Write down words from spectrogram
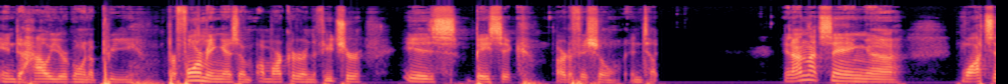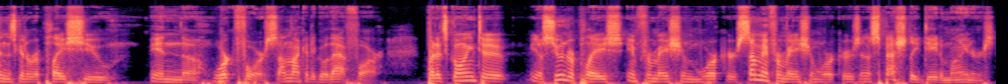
into how you're going to be performing as a, a marketer in the future is basic artificial intelligence. And I'm not saying uh, Watson is going to replace you in the workforce. I'm not going to go that far, but it's going to you know soon replace information workers, some information workers, and especially data miners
